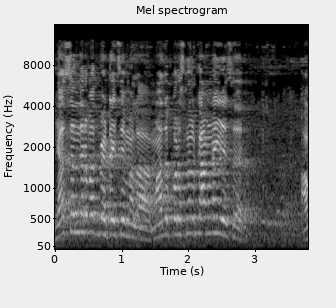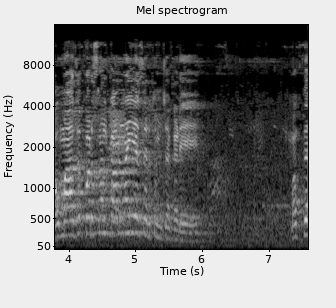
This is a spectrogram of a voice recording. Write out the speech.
ह्या संदर्भात भेटायचंय मला. माझं पर्सनल काम नाहीये सर. अहो माझं पर्सनल काम नाहीये सर तुमच्याकडे. मग ते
